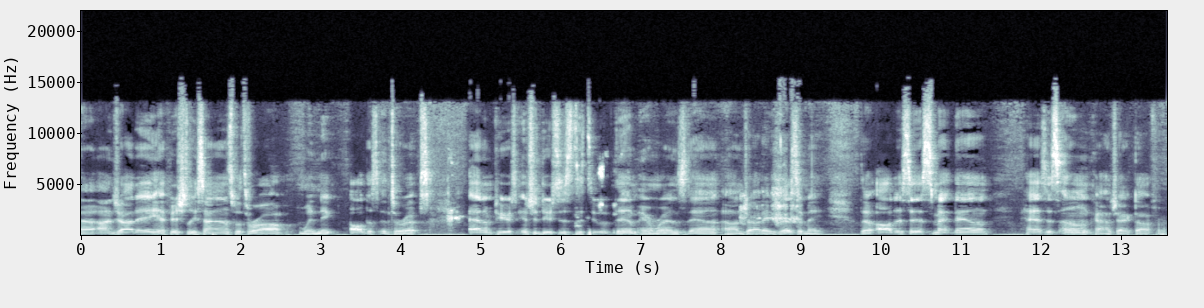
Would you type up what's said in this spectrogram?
Uh, Andrade officially signs with Raw when Nick Aldis interrupts. Adam Pearce introduces the two of them and runs down Andrade's resume. Though Aldis says SmackDown has its own contract offer.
